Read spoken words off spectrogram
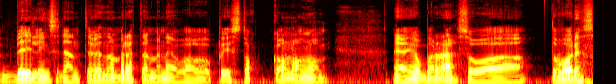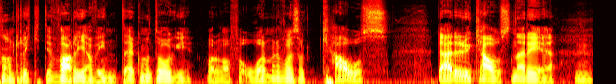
bilincidenter, jag vet inte om jag berättade, men när jag var uppe i Stockholm någon gång, när jag jobbade där, så då var det en sån riktig vargavinter, jag kommer inte ihåg vad det var för år, men det var ju så kaos. Där är det ju kaos när det är Mm.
